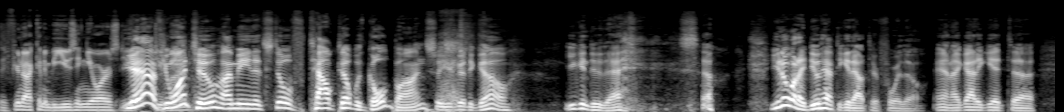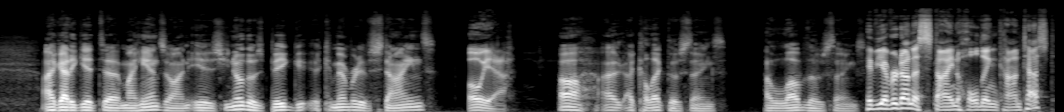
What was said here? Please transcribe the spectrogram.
If you're not going to be using yours, do you, yeah, if you mind? want to. I mean, it's still talked up with Gold Bond, so you're good to go. You can do that. so, you know what I do have to get out there for though, and I got to get uh, I got to get uh, my hands on is you know those big commemorative steins. Oh yeah. Oh, I, I collect those things. I love those things. Have you ever done a Stein holding contest?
